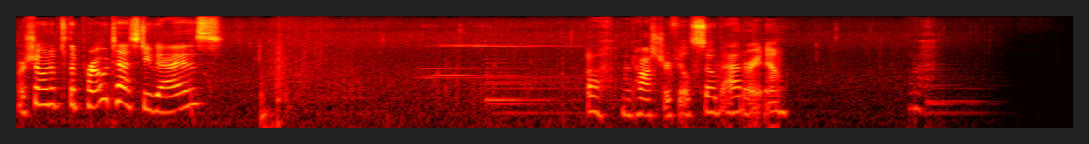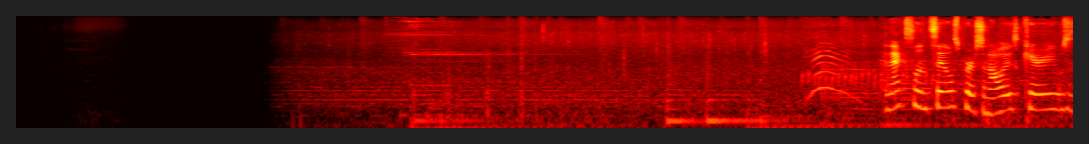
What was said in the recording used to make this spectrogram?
We're showing up to the protest, you guys. Oh, my posture feels so bad right now. Ugh. An excellent salesperson always carries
